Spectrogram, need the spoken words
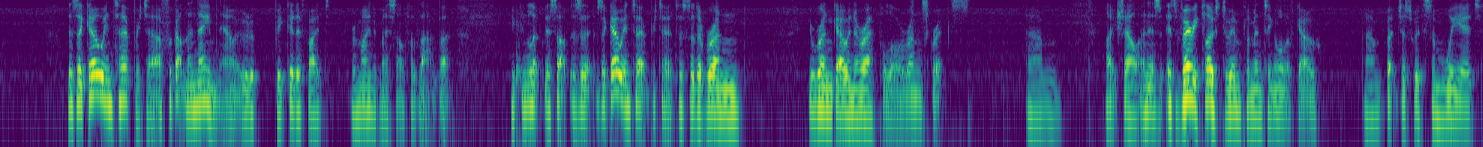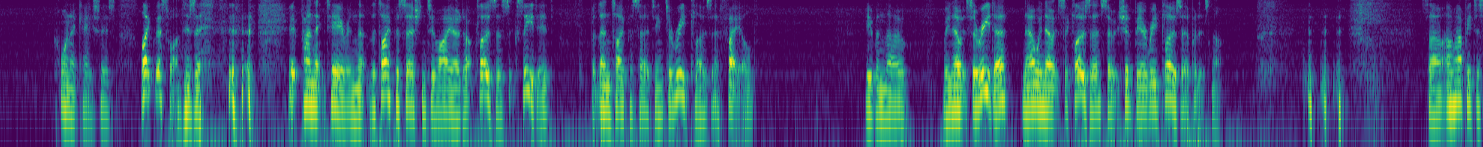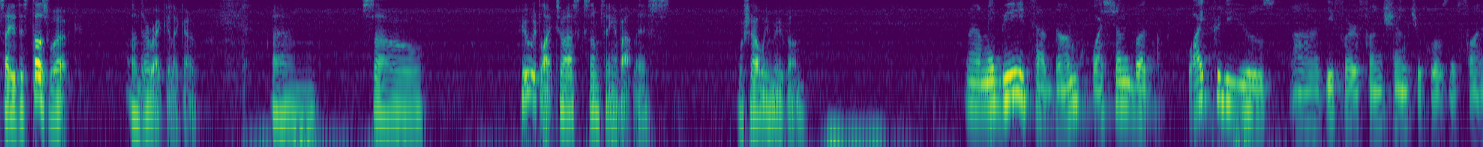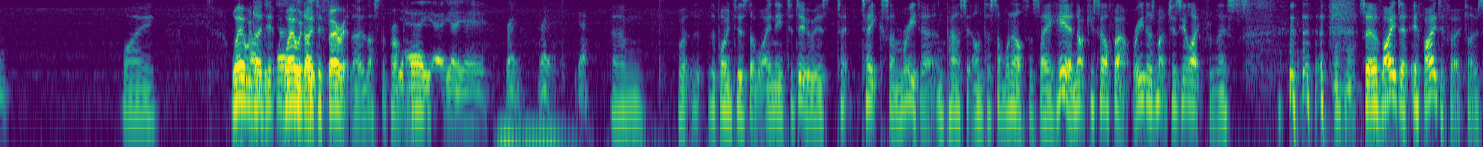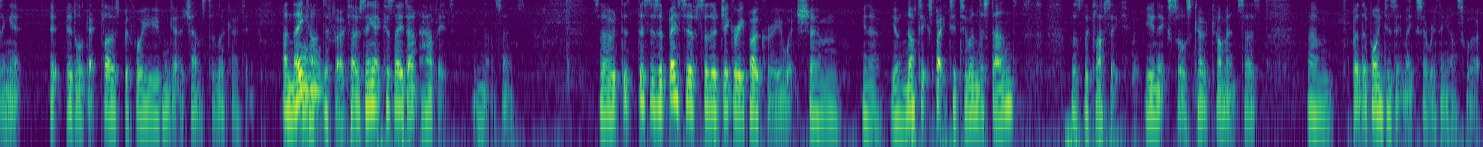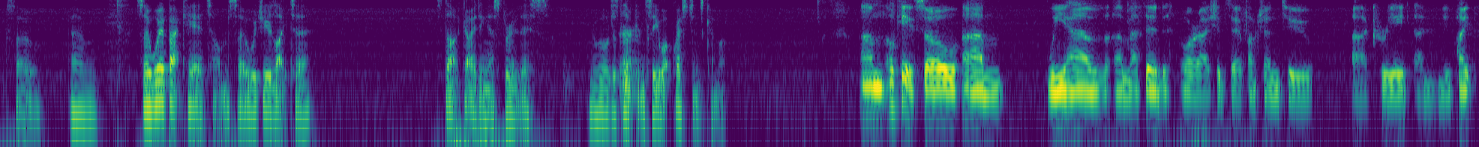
there's a Go interpreter. I've forgotten the name now. It would be good if I'd reminded myself of that, but you can look this up. There's a there's a Go interpreter to sort of run you run Go in a REPL or run scripts. Um, like shell, and it's it's very close to implementing all of Go, um, but just with some weird corner cases, like this one. Is it? it panicked here in that the type assertion to io.closer succeeded, but then type asserting to read closer failed. Even though we know it's a reader, now we know it's a closer, so it should be a read closer, but it's not. so I'm happy to say this does work under regular Go. Um, so, who would like to ask something about this? Or shall we move on? Uh, maybe it's a dumb question, but why could you use uh, defer function to close the file? Why? Where would Well, I where would I defer it though? That's the problem. Yeah, yeah, yeah, yeah, yeah. Right, right. Yeah. Um, well, the point is that what I need to do is t- take some reader and pass it on to someone else and say, "Here, knock yourself out. Read as much as you like from this." So if I de- if I defer closing it, it, it'll get closed before you even get a chance to look at it, and they can't defer closing it because they don't have it in that sense. So th- this is a bit of sort of jiggery pokery, which um, you know you're not expected to understand, as the classic Unix source code comment says. Um, but the point is, it makes everything else work. So, um, so we're back here, Tom. So would you like to start guiding us through this? And we'll just look and see what questions come up. Um, okay, so um, we have a method, or I should say a function, to uh, create a new pipe.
